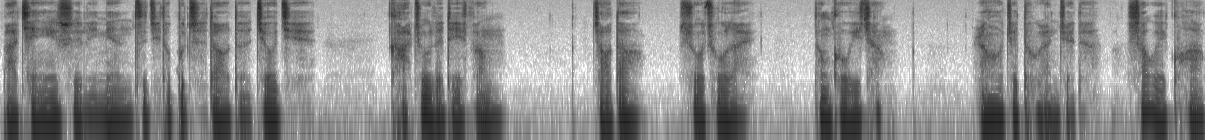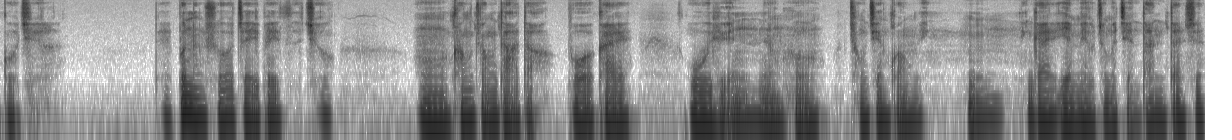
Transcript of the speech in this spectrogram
把潜意识里面自己都不知道的纠结、卡住的地方找到，说出来。痛哭一场，然后就突然觉得稍微跨过去了。对，不能说这一辈子就嗯康庄大道拨开乌云，然后重见光明。嗯，应该也没有这么简单，但是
